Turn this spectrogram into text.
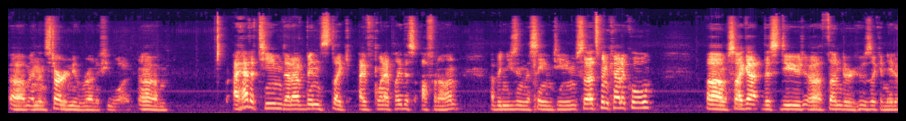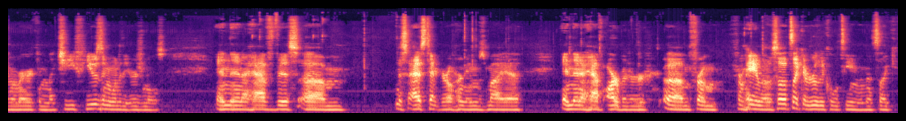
um, and then start a new run if you want. Um, I had a team that I've been like I've when I play this off and on, I've been using the same team, so that's been kind of cool. Um, so I got this dude uh, Thunder, who's like a Native American like chief. He was in one of the originals, and then I have this um, this Aztec girl. Her name's Maya and then I have Arbiter um, from from Halo. So it's like a really cool team, and it's like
